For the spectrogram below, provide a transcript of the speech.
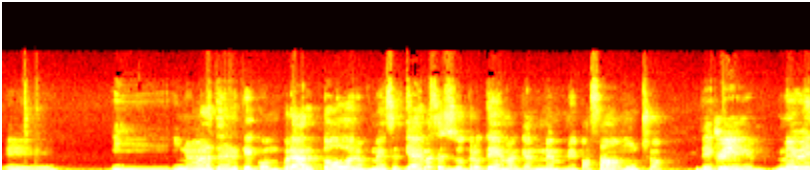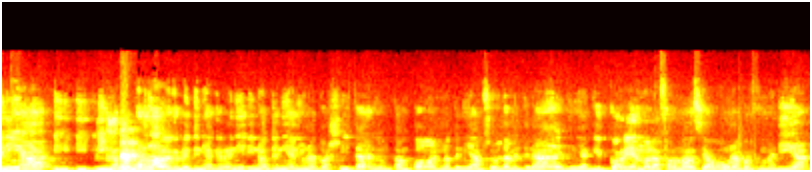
eh, y, y no van a tener que comprar todos los meses. Y además ese es otro tema que a mí me, me pasaba mucho, de que Sí. me venía y, y- y no me acordaba que me tenía que venir y no tenía ni una toallita, ni un tampón, no tenía absolutamente nada y tenía que ir corriendo a la farmacia o a una perfumería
